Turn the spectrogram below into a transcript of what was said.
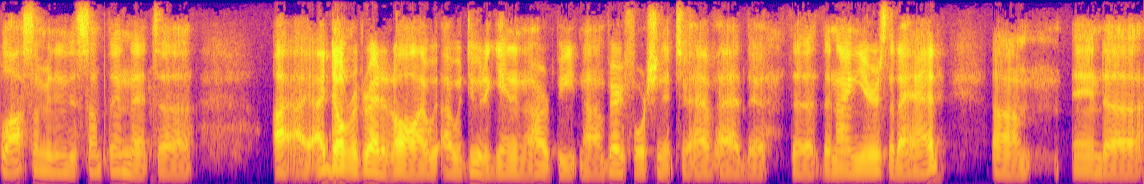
blossomed into something that uh, I, I don't regret at all. I, w- I would do it again in a heartbeat. And I'm very fortunate to have had the the, the nine years that I had. Um, and uh,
